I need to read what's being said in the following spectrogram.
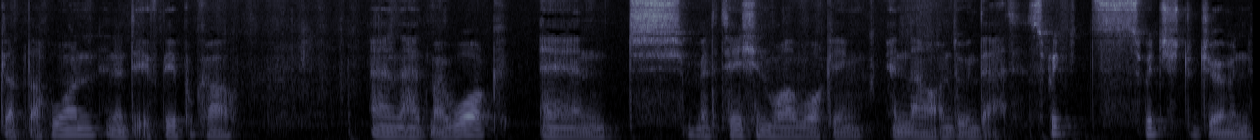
Gladbach won in the DFB Pokal. And I had my walk, and meditation while walking and now I'm doing that. Switch, switch to German.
